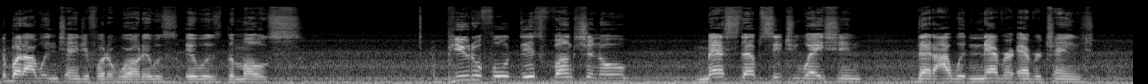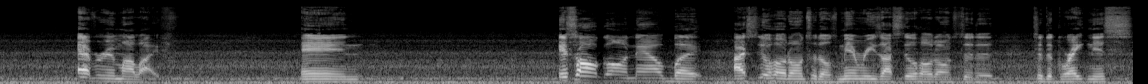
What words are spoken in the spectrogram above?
but I wouldn't change it for the world. It was it was the most beautiful, dysfunctional, messed up situation that I would never ever change ever in my life. And it's all gone now, but I still hold on to those memories. I still hold on to the to the greatness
